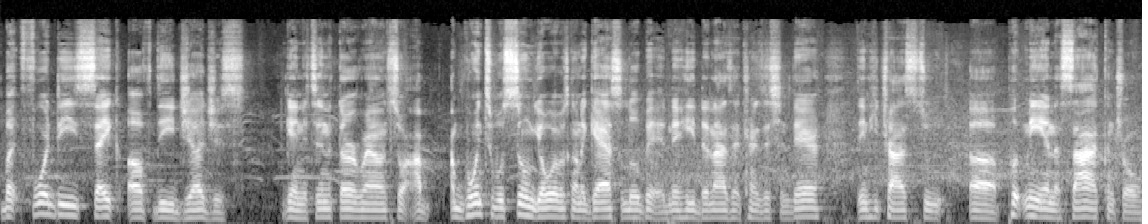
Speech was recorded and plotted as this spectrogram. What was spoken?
but for the sake of the judges, again, it's in the third round, so I'm, I'm going to assume Yoel was going to gas a little bit, and then he denies that transition there. Then he tries to uh, put me in a side control.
